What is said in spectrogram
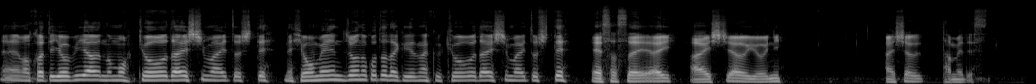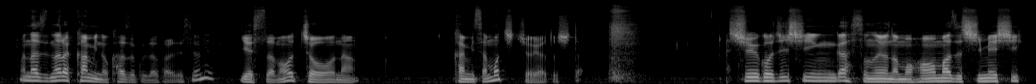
えー、まあこうやって呼び合うのも兄弟姉妹として、ね、表面上のことだけでなく兄弟姉妹として、えー、支え合い愛し合うように愛し合うためです、まあ、なぜなら神の家族だからですよね。イエス様を長男神様を父親とした。主ご自身がそのような模範をまず示し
